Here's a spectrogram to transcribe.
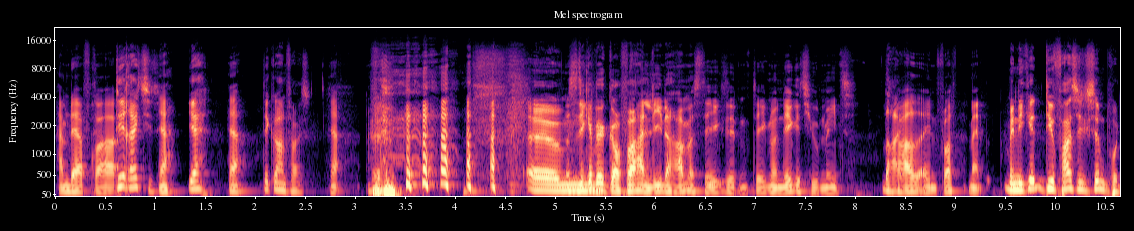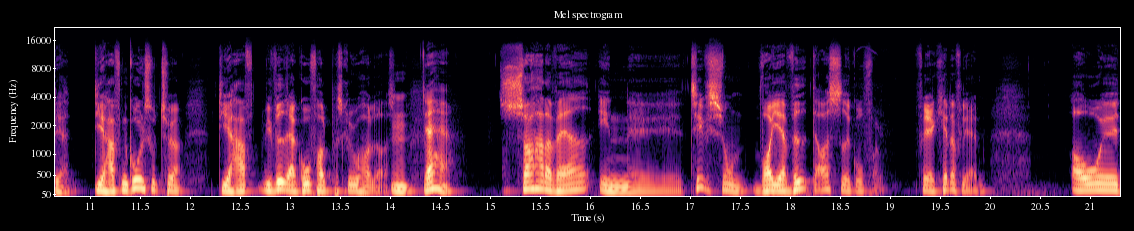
Ham der fra... Det er rigtigt. Ja. ja Ja. det gør han faktisk. Ja. øhm, Altså, det kan vi ikke gøre for, han ligner ham, altså, det er ikke, det er ikke noget negativt ment. Nej, Carl er en flot mand. men igen, det er jo faktisk et eksempel på det her. De har haft en god instruktør. De har haft, vi ved, at der er gode folk på skriveholdet også. Mm. Ja, ja. Så har der været en øh, tv-station, hvor jeg ved, der også sidder gode folk. For jeg kender flere af dem. Og øh,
